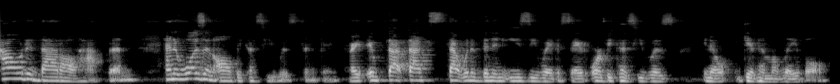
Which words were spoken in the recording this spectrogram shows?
how did that all happen? And it wasn't all because he was drinking, right? It, that, that's, that would have been an easy way to say it or because he was, you know, give him a label.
